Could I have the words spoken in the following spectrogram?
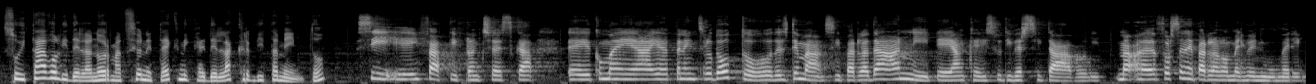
sui tavoli della normazione tecnica e dell'accreditamento? Sì, infatti Francesca, eh, come hai appena introdotto, del tema si parla da anni e anche su diversi tavoli, ma eh, forse ne parlano meglio i numeri.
